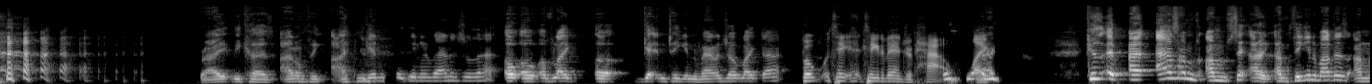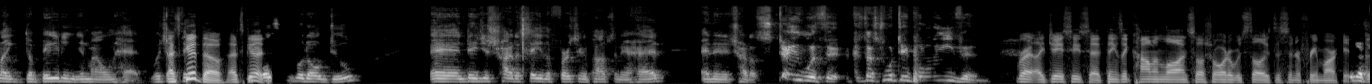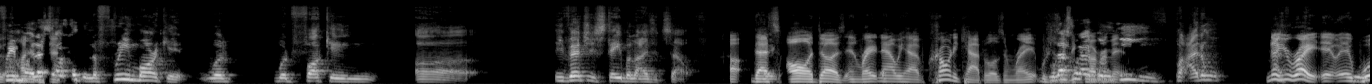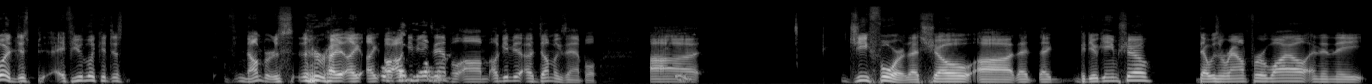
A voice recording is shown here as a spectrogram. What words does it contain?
right? Because I don't think I can get taken advantage of that. Oh, oh of like uh getting taken advantage of like that. but take take advantage of how? Like Because as I'm I'm saying I'm thinking about this, I'm like debating in my own head, which that's good though. That's good. most people don't do, and they just try to say the first thing that pops in their head, and then they try to stay with it because that's what they believe in. Right, like JC said, things like common law and social order would still exist in a free market. The free market, that's what I'm thinking. The free market would would fucking uh eventually stabilize itself. Uh, that's all it does. And right now we have crony capitalism, right? Which Well, is that's like what I government. believe, but I don't. No, you're right. It, it would just if you look at just numbers, right? Like, like Well, I'll give you an example. Um, I'll give you a dumb example. Uh, G4, that show, uh, that that video game show that was around for a while, and then they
